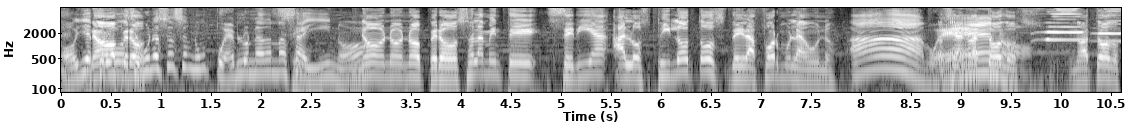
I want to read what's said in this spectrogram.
Oye, No, pero, pero- según eso es en un pueblo nada más Sí. ahí, ¿no? No, no, no, pero solamente sería a los pilotos de la Fórmula 1. Ah, bueno. O sea, no a todos. No a todos.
